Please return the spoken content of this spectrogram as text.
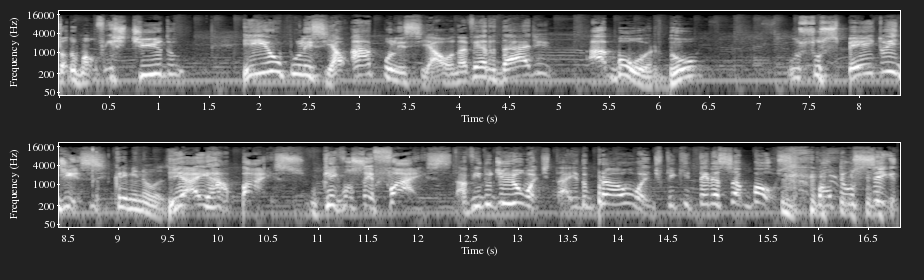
todo mal vestido. E o policial, a policial, na verdade, abordou o suspeito e disse: Criminoso. E aí, rapaz, o que você faz? Tá vindo de onde? Tá indo pra onde? O que, que tem nessa bolsa? Qual o teu signo?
